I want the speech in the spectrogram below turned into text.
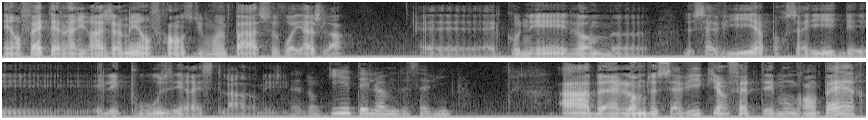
Et en fait, elle n'arrivera jamais en France, du moins pas à ce voyage-là. Euh, elle connaît l'homme euh, de sa vie à Port Saïd et, et l'épouse et reste là en Égypte. Euh, Donc, qui était l'homme de sa vie? Ah ben l'homme de sa vie qui en fait est mon grand-père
